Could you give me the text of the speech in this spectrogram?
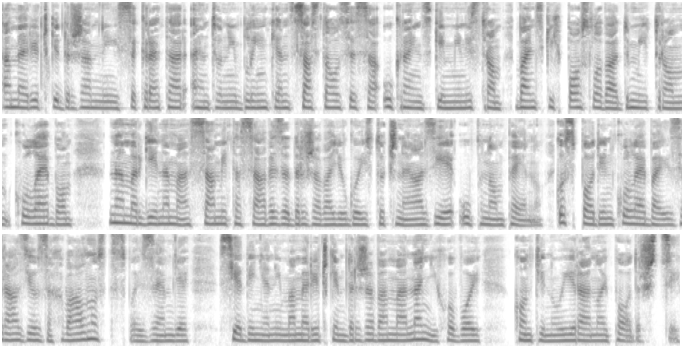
Američki državni sekretar Anthony Blinken sastao se sa ukrajinskim ministrom vanjskih poslova Dmitrom Kulebom na marginama samita Saveza država Jugoistočne Azije u Phnom Penhu. Gospodin Kuleba je izrazio zahvalnost svoje zemlje Sjedinjenim američkim državama na njihovoj kontinuiranoj podršci.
